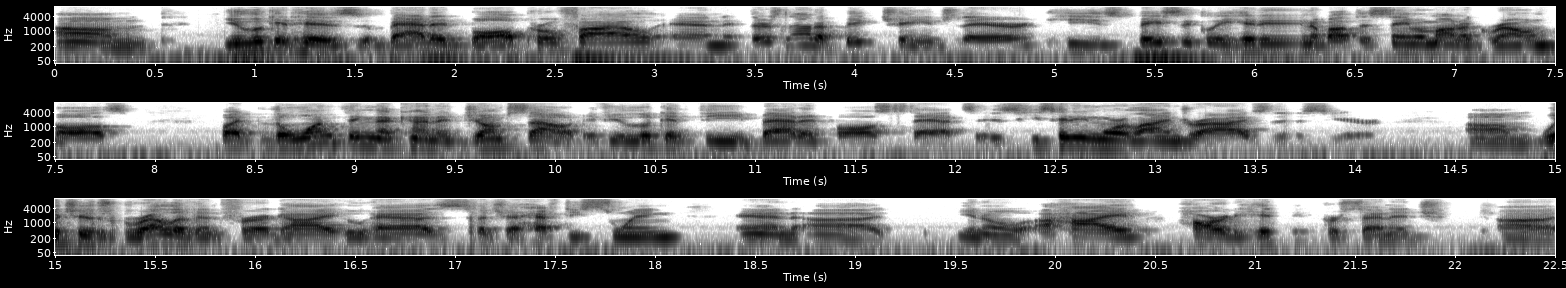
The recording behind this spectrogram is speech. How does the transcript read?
Um, you look at his batted ball profile, and there's not a big change there. He's basically hitting about the same amount of ground balls. But the one thing that kind of jumps out, if you look at the batted ball stats, is he's hitting more line drives this year um, which is relevant for a guy who has such a hefty swing and uh, you know a high hard hit percentage. Uh,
